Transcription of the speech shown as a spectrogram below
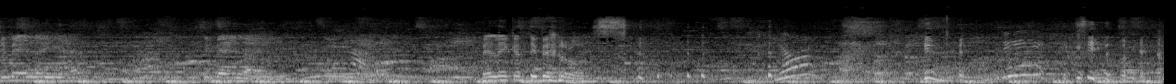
Si Melay yan. Si Melay. Melay Cantiveros. Yan. Hindi. Sino ba yan?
